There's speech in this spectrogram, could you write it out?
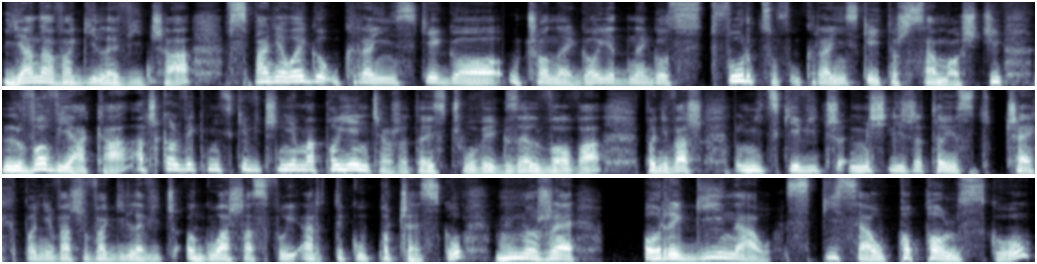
Jana Wagilewicza, wspaniałego ukraińskiego uczonego, jednego z twórców ukraińskiej tożsamości, Lwowiaka, aczkolwiek Mickiewicz nie ma pojęcia, że to jest człowiek z Lwowa, ponieważ Mickiewicz myśli, że to jest Czech, ponieważ Wagilewicz ogłasza swój artykuł po czesku, mimo że oryginał spisał po polsku,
